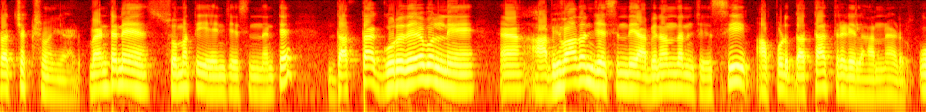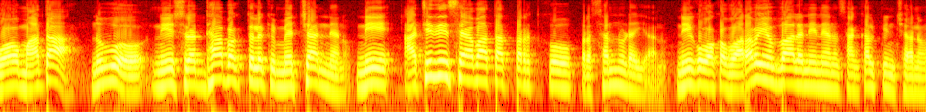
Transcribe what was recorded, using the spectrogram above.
ప్రత్యక్షమయ్యాడు. వెంటనే సుమతి ఏం చేసిందంటే దత్త గురుదేవుల్ని అభివాదం చేసింది అభినందన చేసి అప్పుడు దత్తాత్రేయుడు ఇలా అన్నాడు ఓ మాత నువ్వు నీ శ్రద్ధాభక్తులకి మెచ్చాను నేను. నీ అతిథి సేవా తత్పరతకు ప్రసన్నుడయ్యాను. నీకు ఒక వరం ఇవ్వాలని నేను సంకల్పించాను.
